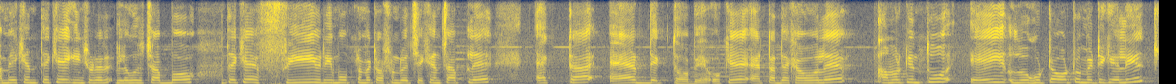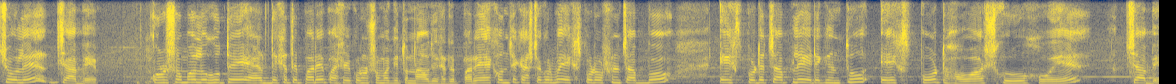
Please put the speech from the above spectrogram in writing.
আমি এখান থেকে ইনশটের লোগো চাপবো। থেকে ফ্রি রিমুভ নামে একটা অপশন রয়েছে। এখানে চাপলে একটা অ্যাড দেখতে হবে ওকে অ্যাডটা দেখা হলে আমার কিন্তু এই লোগোটা অটোমেটিক্যালি চলে যাবে। কোনো সময় লোগোতে অ্যাড দেখাতে পারে পাশে কোনো সময় কিন্তু নাও দেখাতে পারে। এখন যে কাজটা করব এক্সপোর্ট অপশানে চাপবো। এক্সপোর্টে চাপলে এটা কিন্তু এক্সপোর্ট হওয়া শুরু হয়ে যাবে।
